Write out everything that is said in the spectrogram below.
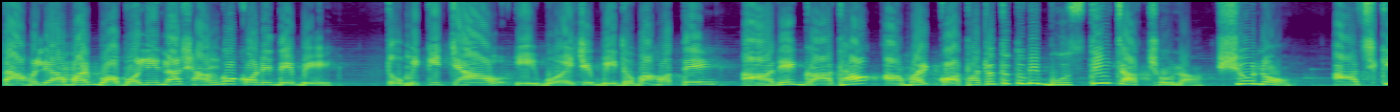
তাহলে আমার ববলীলা সাঙ্গ করে দেবে। তুমি কি চাও এই বয়সে বিধবা হতে? আরে গাধা আমার কথাটা তো তুমি বুঝতেই চাচ্ছ না। শোনো আজকে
